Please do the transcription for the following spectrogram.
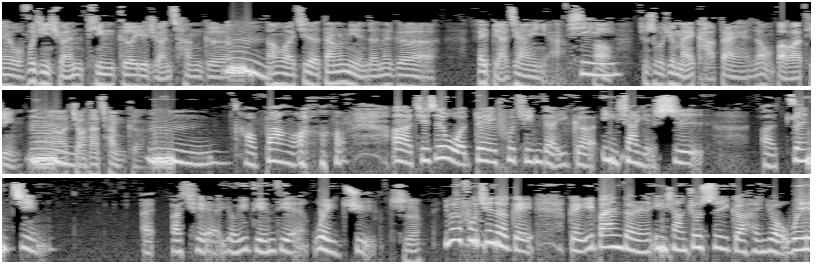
哎，我父亲喜欢听歌，也喜欢唱歌。嗯然后我还记得当年的那个哎，比较这样呀，是哦，就是我去买卡带让我爸爸听，嗯然后教他唱歌。嗯，好棒哦！呃，其实我对父亲的一个印象也是呃尊敬，哎、而且有一点点畏惧，是因为父亲的给给一般的人印象就是一个很有威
